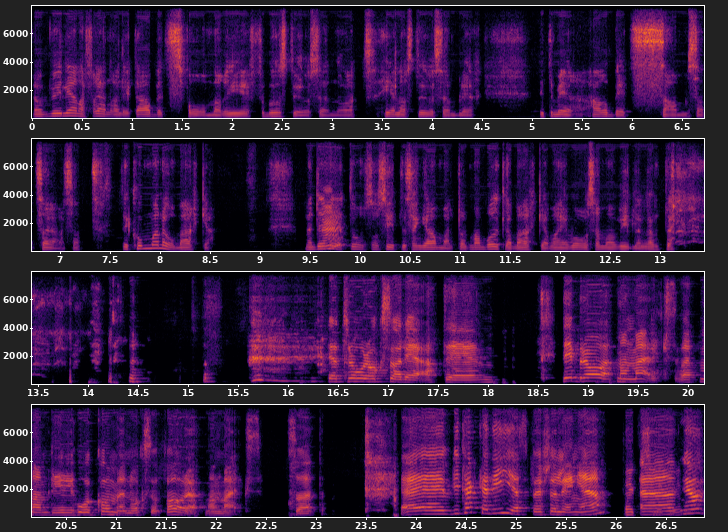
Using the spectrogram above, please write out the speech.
jag vill gärna förändra lite arbetsformer i förbundsstyrelsen och att hela styrelsen blir lite mer arbetsam så att säga. Så att det kommer man nog märka. Men det mm. vet de som sitter sedan gammalt att man brukar märka mig vare sig man vill eller inte. jag tror också det att eh, det är bra att man märks och att man blir ihågkommen också för att man märks. Så att, eh, vi tackar dig Jesper så länge. Tack så Eh, nu,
